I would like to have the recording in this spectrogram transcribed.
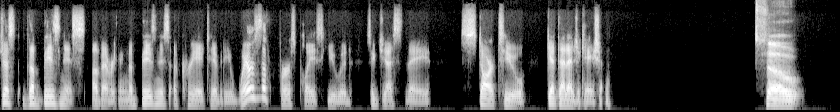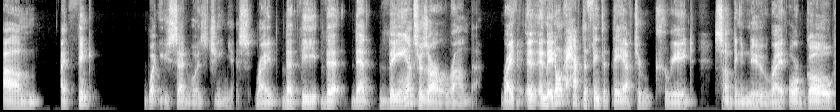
just the business of everything, the business of creativity, where's the first place you would suggest they start to get that education? So, um, I think what you said was genius, right? That the that that the answers are around them, right? And, and they don't have to think that they have to create something new, right? Or go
